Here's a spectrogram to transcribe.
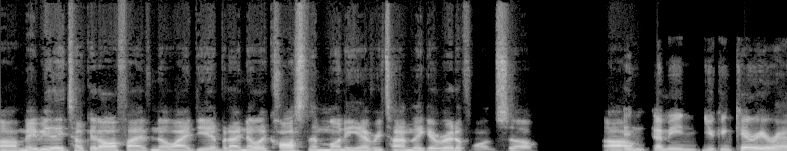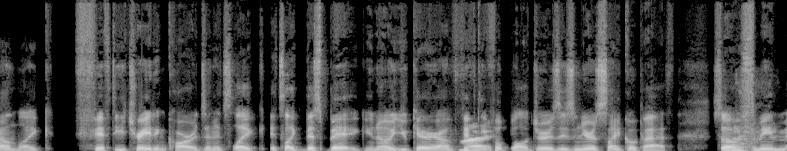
uh, maybe they took it off. I have no idea, but I know it costs them money every time they get rid of one. So, um, and I mean, you can carry around like 50 trading cards, and it's like it's like this big. You know, you carry around 50 right. football jerseys, and you're a psychopath. So, I mean,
